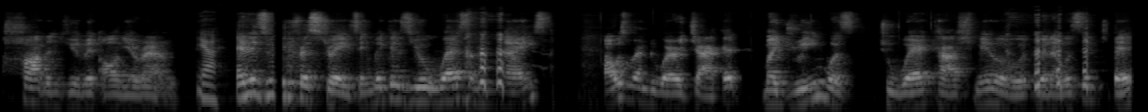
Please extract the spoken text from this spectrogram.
hot and humid all year round. Yeah, and it's really frustrating because you wear something nice I always wanted to wear a jacket. My dream was to wear cashmere when I was a kid.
